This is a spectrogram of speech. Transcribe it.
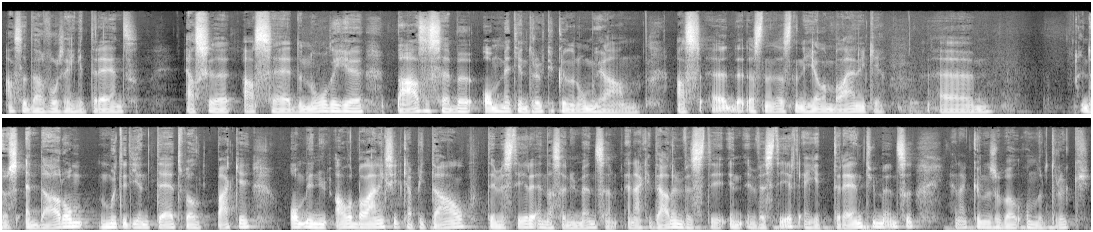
als ze daarvoor zijn getraind. Als, ze, als zij de nodige basis hebben om met die druk te kunnen omgaan. Als, dat, is een, dat is een hele belangrijke. Ehm, dus, en daarom moeten die een tijd wel pakken om in je allerbelangrijkste kapitaal te investeren, en dat zijn je mensen. En als je daarin investeert en je traint je mensen, dan kunnen ze wel onder druk,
